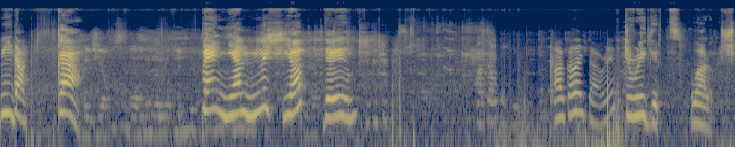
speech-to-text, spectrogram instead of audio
Bir dakika. Ben yanlış yaptım. Arkadaşlar hep triggered varmış.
